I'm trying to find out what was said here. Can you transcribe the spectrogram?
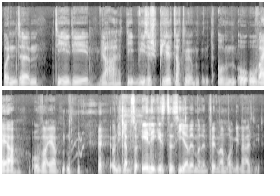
Und ähm, die, die, ja, die, wie sie spielt, dachte ich mir, oh, oh, oh weia, oh weia. Und ich glaube, so ähnlich ist das hier, wenn man den Film am Original sieht.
